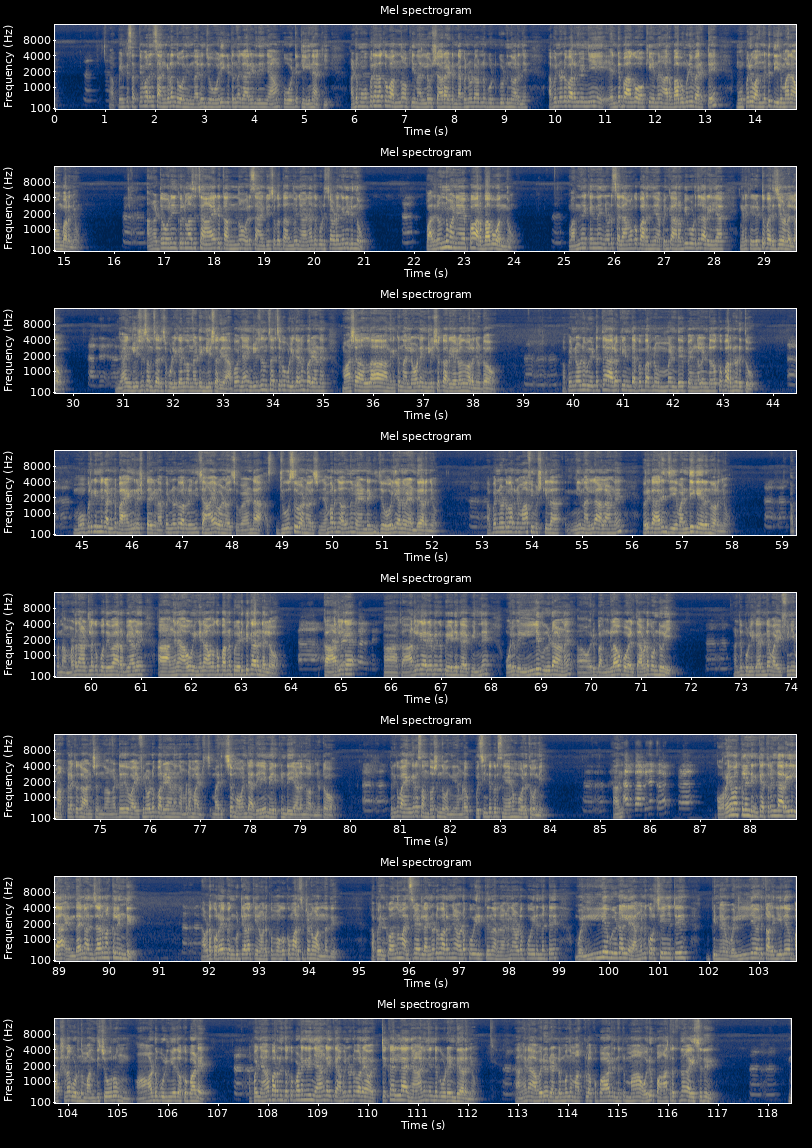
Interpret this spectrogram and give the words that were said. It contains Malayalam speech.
അപ്പോൾ എനിക്ക് സത്യം പറഞ്ഞ സങ്കടം തോന്നി. എന്നാലും ജോലി കിട്ടുന്ന കാര്യം എടുത്ത് ഞാൻ പോയിട്ട് ക്ലീൻ ആക്കി. അവിടെ മൂപ്പരതൊക്കെ വന്ന് നോക്കി. നല്ല ഉഷാറായിട്ടുണ്ട്. അപ്പം എന്നോട് പറഞ്ഞു ഗുഡ് ഗുഡ് എന്ന് പറഞ്ഞ്. അപ്പം എന്നോട് പറഞ്ഞു ഇനി എന്റെ ഭാഗം ഓക്കെയാണ് അർബാബും കൂടി വരട്ടെ. മൂപ്പര് വന്നിട്ട് തീരുമാനമാവും പറഞ്ഞു. അങ്ങോട്ട് പോലെ എനിക്കൊരു ഗ്ലാസ് ചായ ഒക്കെ തന്നു ഒരു സാൻഡ്വിച്ച് ഒക്കെ തന്നു ഞാനത് കുടിച്ച് അവിടെ ഇങ്ങനെ ഇരുന്നു. പതിനൊന്ന് മണിയായപ്പോൾ അർബാബ് വന്നു. വന്നേക്കെ തന്നെ എന്നോട് സലാമൊക്കെ പറഞ്ഞ് അപ്പം എനിക്ക് അറബി കൂടുതൽ അറിയില്ല ഇങ്ങനെ കേട്ട് പരിചയമുള്ളല്ലോ. ഞാൻ ഇംഗ്ലീഷ് സംസാരിച്ച് പുള്ളിക്കാരൻ നന്നായിട്ട് ഇംഗ്ലീഷ് അറിയാം. അപ്പോൾ ഞാൻ ഇംഗ്ലീഷ് സംസാരിച്ചപ്പോൾ പുള്ളിക്കാരൻ പറയാണ് മാഷ അല്ലാ നിനക്ക് നല്ലോണം ഇംഗ്ലീഷൊക്കെ അറിയാമല്ലോ എന്ന് പറഞ്ഞു കേട്ടോ അപ്പം എന്നോട് വീട്ടിലത്തെ ആരൊക്കെ ഉണ്ട്? അപ്പം പറഞ്ഞു ഉമ്മ ഉണ്ട് പെങ്ങളുണ്ട് അതൊക്കെ പറഞ്ഞെടുത്തു മൂപ്പർക്ക് എന്നെ കണ്ടിട്ട് ഭയങ്കര ഇഷ്ടമായിക്കണം അപ്പം എന്നോട് പറഞ്ഞു ഇനി ചായ വേണോ? വെച്ചു വേണ്ട ജ്യൂസ് വേണോ? വെച്ചു ഞാൻ പറഞ്ഞു അതൊന്നും വേണ്ട എനിക്ക് ജോലിയാണ് വേണ്ടത് അറിഞ്ഞു അപ്പം എന്നോട് പറഞ്ഞു മാഫി മുഷ്കില നീ നല്ല ആളാണ് ഒരു കാര്യം ചെയ്യേ വണ്ടി കയറെന്ന് പറഞ്ഞു. അപ്പം നമ്മുടെ നാട്ടിലൊക്കെ പൊതുവെ അറബിയാൾ അങ്ങനെ ആവും ഇങ്ങനെ ആവും എന്നൊക്കെ പറഞ്ഞ് പേടിപ്പിക്കാറുണ്ടല്ലോ. കാറിൽ ആ കാറിൽ കയറിയപ്പോൾ എനിക്ക് പേടിയൊക്കെ ആയി. പിന്നെ ഓലെ വലിയ വീടാണ്. ആ, ഒരു ബംഗ്ലാവ് പോലത്തെ അവിടെ കൊണ്ടുപോയി. അങ്ങോട്ട് എന്നിട്ട് പുള്ളിക്കാരന്റെ വൈഫിനെയും മക്കളെയൊക്കെ കാണിച്ചു തന്നു. അങ്ങോട്ട് വൈഫിനോട് പറയാണ് നമ്മുടെ മരിച്ച മരിച്ച മോന്റെ അതേ മേരിക്കുണ്ട് ഇയാളെന്ന് പറഞ്ഞു കേട്ടോ അപ്പം എനിക്ക് ഭയങ്കര സന്തോഷം തോന്നി. നമ്മുടെ ഉപ്പച്ചിന്റെ ഒക്കെ ഒരു സ്നേഹം പോലെ തോന്നി. അന്ന് അർബാബിന് എത്ര മക്കളാ? കുറേ മക്കളുണ്ട്. എനിക്ക് എത്ര ഉണ്ട് അറിയില്ല. എന്തായാലും അഞ്ചാറ് മക്കളുണ്ട്. അവിടെ കുറേ പെൺകുട്ടികളൊക്കെയാണ്. ഓനൊക്കെ മുഖമൊക്കെ മറിച്ചിട്ടാണ് വന്നത്. അപ്പോൾ എനിക്കൊന്നും മനസ്സിലായിട്ടില്ല. എന്നോട് പറഞ്ഞു അവിടെ പോയി ഇരിക്കുന്ന് പറഞ്ഞു. അങ്ങനെ അവിടെ പോയിരുന്നിട്ട് വലിയ വീടല്ലേ? അങ്ങനെ കുറച്ച് കഴിഞ്ഞിട്ട് പിന്നെ വലിയ ഒരു തളകിയിൽ ഭക്ഷണം കൊടുന്നു മന്തിച്ചോറും ആട് പുഴുങ്ങിയതും ഒക്കെ പാടെ. അപ്പം ഞാൻ പറഞ്ഞു ഇതൊക്കെ പാടെ എങ്ങനെ ഞാൻ കഴിക്കാം? അപ്പം എന്നോട് പറയാം ഒറ്റക്കല്ല ഞാനും നിന്റെ കൂടെ ഉണ്ട് പറഞ്ഞു. അങ്ങനെ അവർ രണ്ട് മൂന്ന് മക്കളൊക്കെ പാടിരുന്നിട്ട് മാ ഒരു പാത്രത്തിൽ നിന്ന് കഴിച്ചത്.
